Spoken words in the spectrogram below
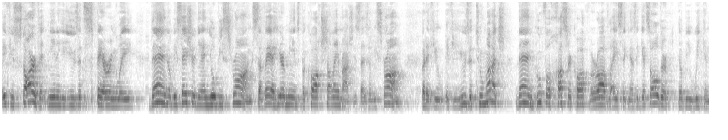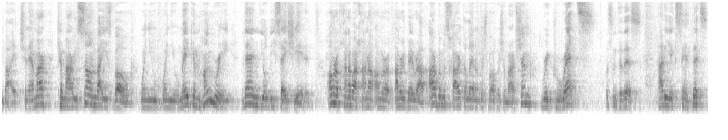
if you starve it, meaning you use it sparingly, then you'll be satiated and you'll be strong. Savea here means bekoch shalem, Rashi says, you'll be strong. But if you if you use it too much, then gufo chaser koch v'rav leisig. As he gets older, he'll be weakened by it. Shenemar kamari sam vayisbo. When you when you make him hungry, then you'll be satiated. Amr Rav Chana Bar Chana, Amr Beirav. Arba mischar talenu kashbachu shemar. Hashem regrets. Listen to this. How do you extend this?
